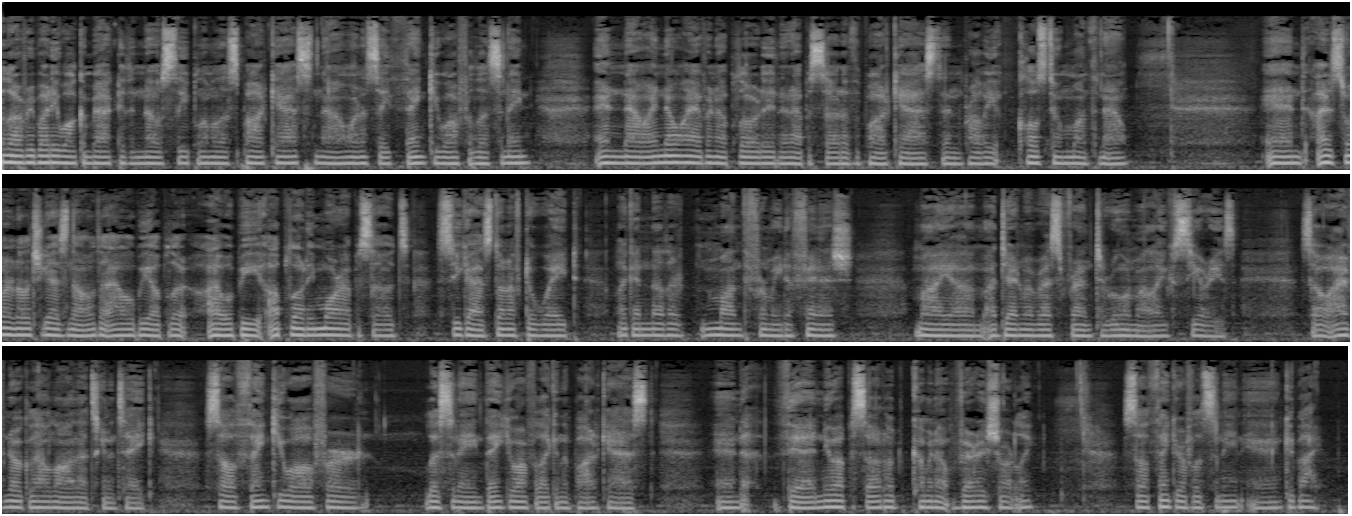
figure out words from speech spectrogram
Hello, everybody. Welcome back to the No Sleep Limitless podcast. Now, I want to say thank you all for listening. And now, I know I haven't uploaded an episode of the podcast in probably close to a month now. And I just wanted to let you guys know that I will be upload I will be uploading more episodes, so you guys don't have to wait like another month for me to finish my um, I dared my best friend to ruin my life series. So I have no clue how long that's gonna take. So thank you all for listening. Thank you all for liking the podcast. And the new episode will be coming out very shortly. So thank you all for listening and goodbye.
